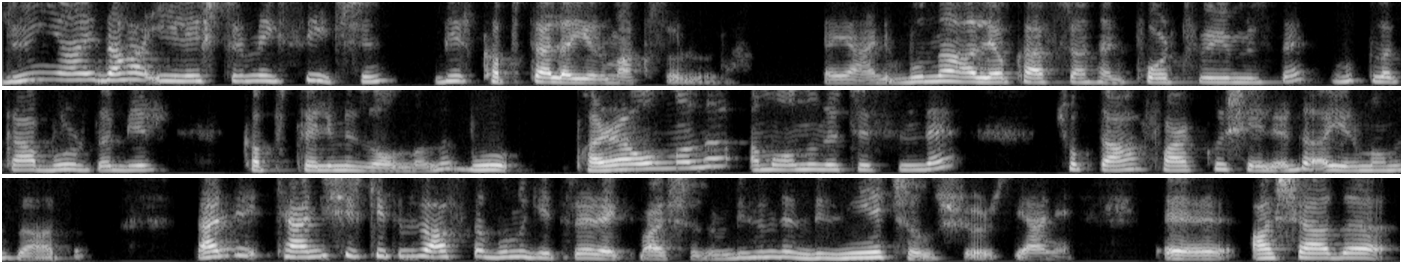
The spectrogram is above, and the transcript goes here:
dünyayı daha iyileştirmesi için bir kapital ayırmak zorunda. E, yani buna alokasyon hani portföyümüzde mutlaka burada bir kapitalimiz olmalı. Bu para olmalı ama onun ötesinde çok daha farklı şeyleri de ayırmamız lazım. Ben de kendi şirketimize aslında bunu getirerek başladım. Bizim de biz niye çalışıyoruz? Yani e, aşağıda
